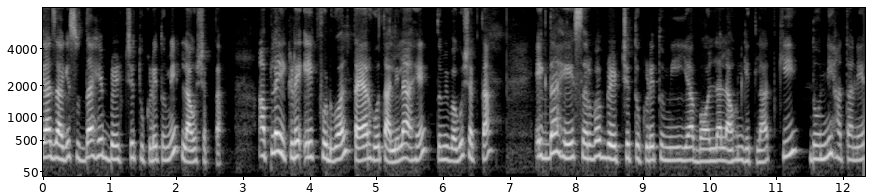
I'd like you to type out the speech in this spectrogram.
त्या जागेसुद्धा हे ब्रेडचे तुकडे तुम्ही लावू शकता. आपल्या इकडे एक फुटबॉल तयार होत आलेला आहे. तुम्ही बघू शकता. एकदा हे सर्व ब्रेडचे तुकडे तुम्ही या बॉलला लावून घेतलात की दोन्ही हाताने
